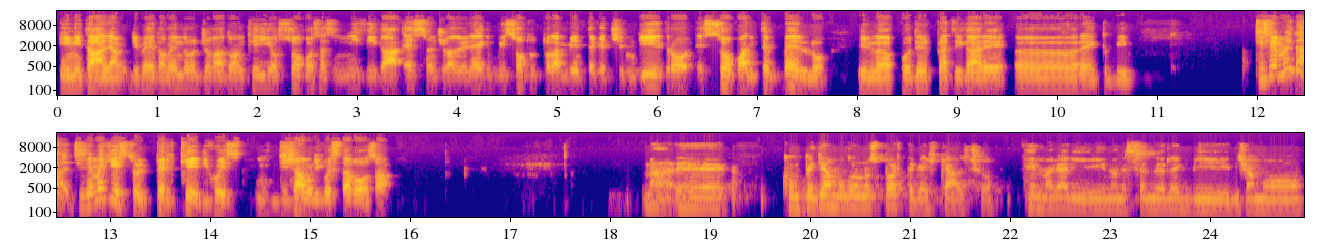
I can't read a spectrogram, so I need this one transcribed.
in Italia, ripeto, avendolo giocato anche io, so cosa significa essere un giocatore di rugby, so tutto l'ambiente che c'è dietro e so quanto è bello il poter praticare uh, rugby. Ti sei, mai da- ti sei mai chiesto il perché di, quest- diciamo, di questa cosa? Ma eh, competiamo con uno sport che è il calcio e magari non essendo il rugby, diciamo,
